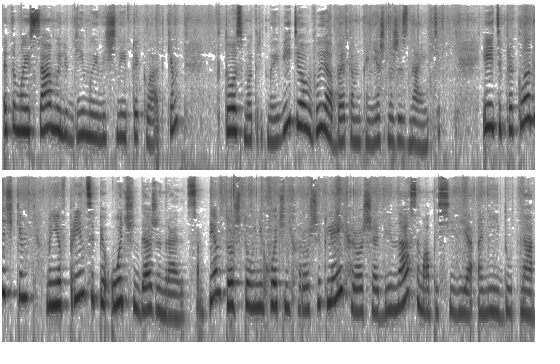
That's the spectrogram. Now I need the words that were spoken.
Это мои самые любимые ночные прикладки. Кто смотрит мои видео, вы об этом, конечно же, знаете. И эти прокладочки мне, в принципе, очень даже нравятся. Тем то, что у них очень хороший клей, хорошая длина, сама по себе они идут на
